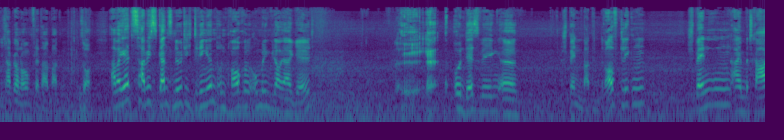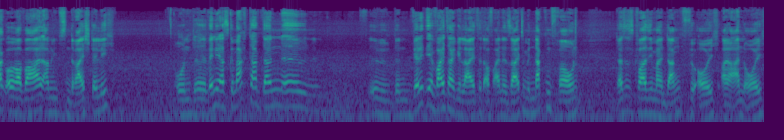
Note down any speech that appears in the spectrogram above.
Ich habe ja noch einen Flatter-Button. So. Aber jetzt habe ich es ganz nötig dringend und brauche unbedingt wieder euer Geld. Und deswegen äh, Spenden-Button. Draufklicken, spenden, einen Betrag eurer Wahl, am liebsten dreistellig. Und äh, wenn ihr das gemacht habt, dann, äh, äh dann werdet ihr weitergeleitet auf eine Seite mit nackten Frauen. Das ist quasi mein Dank für euch, äh, an euch,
